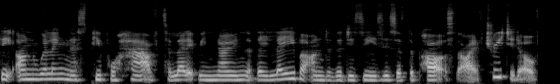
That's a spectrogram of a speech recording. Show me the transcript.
the unwillingness people have to let it be known that they labour under the diseases of the parts that I have treated of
